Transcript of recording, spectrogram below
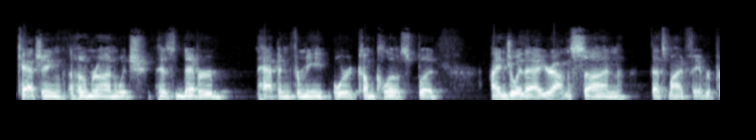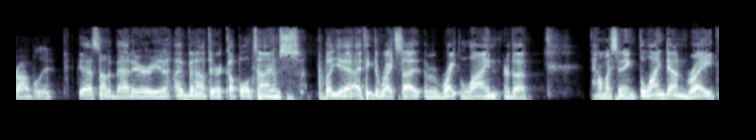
catching a home run, which has never happened for me or come close, but I enjoy that. You're out in the sun that's my favorite probably. Yeah, that's not a bad area. I've been out there a couple of times, but yeah, I think the right side, uh, right line, or the how am I saying the line down right,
